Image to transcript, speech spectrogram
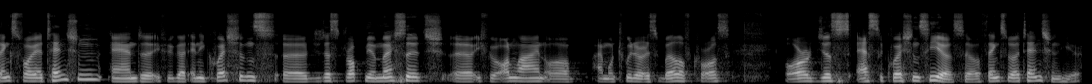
Thanks for your attention, and uh, if you got any questions, uh, just drop me a message uh, if you're online, or I'm on Twitter as well, of course, or just ask the questions here. So thanks for attention here.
